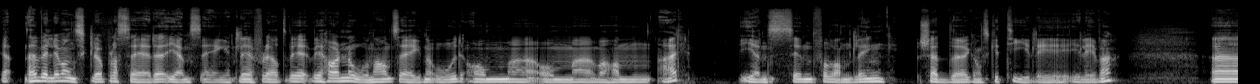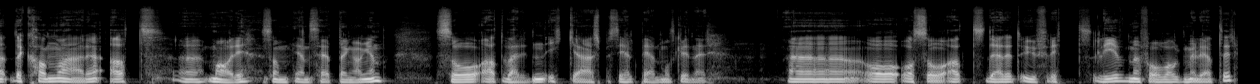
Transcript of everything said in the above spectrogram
Ja, Det er veldig vanskelig å plassere Jens egentlig, for vi, vi har noen av hans egne ord om, om hva han er. Jens sin forvandling skjedde ganske tidlig i livet. Eh, Det kan være at eh, Mari, som Jens het den gangen, så at verden ikke er spesielt pen mot kvinner. Eh, og, så at det er et ufritt liv med få valgmuligheter.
